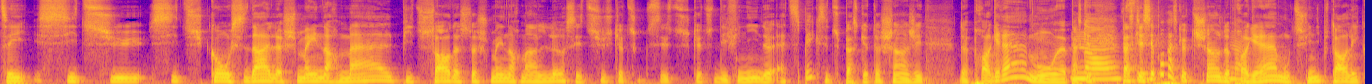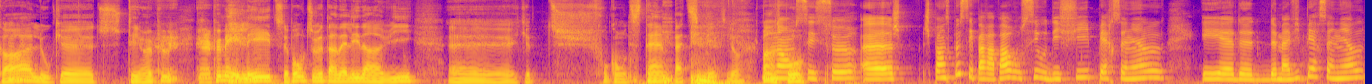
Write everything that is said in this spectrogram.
tu sais, si tu, si tu considères le chemin normal, puis tu sors de ce chemin normal-là, c'est-tu ce que tu, c'est ce que tu définis de atypique? C'est-tu parce que tu as changé de programme? Ou, euh, parce Non, que, parce que c'est- pas parce que tu changes de Non. programme ou tu finis plus tard l'école ou que tu t'es un peu, t'es un peu mêlé, tu sais pas où tu veux t'en aller dans la vie, euh, que tu faut qu'on stampe atypique, là? Je pense non, c'est sûr. Euh, je, je pense pas que c'est par rapport aussi aux défis personnels et euh, de, de ma vie personnelle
